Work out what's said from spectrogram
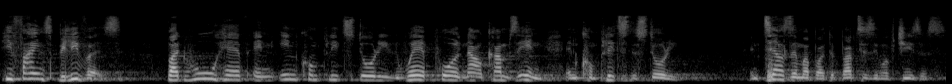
he finds believers, but who have an incomplete story where Paul now comes in and completes the story and tells them about the baptism of Jesus.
